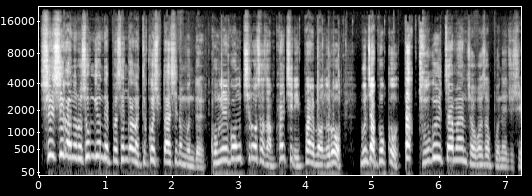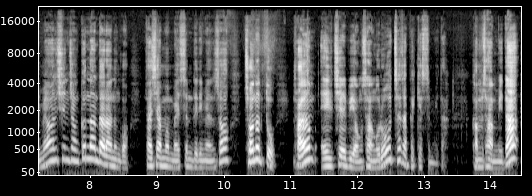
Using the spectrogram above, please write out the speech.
실시간으로 송기훈 대표 생각을 듣고 싶다 하시는 분들 010-7543-8728번으로 문자 복구 딱 두 글자만 적어서 보내주시면 신청 끝난다라는 거 다시 한번 말씀드리면서 저는 또 다음 HLB 영상으로 찾아뵙겠습니다. 감사합니다.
